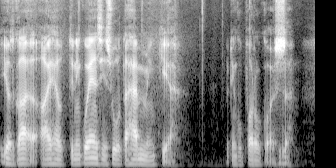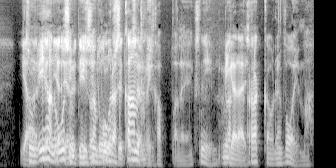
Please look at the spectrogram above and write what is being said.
jotka aiheutti niin kuin ensin suurta hämminkiä niin kuin porukoissa. Ja, Sun ihan ja, uusin ja biisi on puhdas country-kappale, eikö niin? Mikä näistä? Rakkauden voima.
